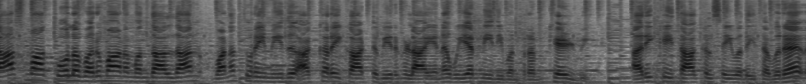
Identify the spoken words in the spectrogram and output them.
டாஸ்மாக் போல வருமானம் வந்தால்தான் வனத்துறை மீது அக்கறை காட்டுவீர்களா என உயர்நீதிமன்றம் கேள்வி. அறிக்கை தாக்கல் செய்வதை தவிர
